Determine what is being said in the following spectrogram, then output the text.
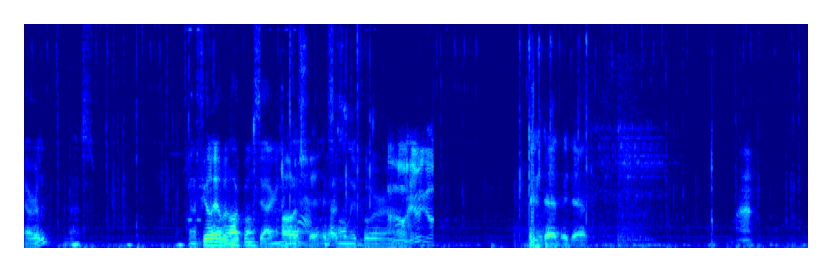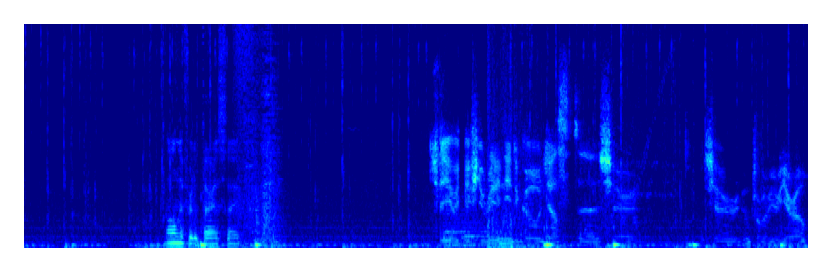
Oh, really? Nice. And I feel like with Aquans, the Iron Oh, Knight shit, It's yes. only for. Oh, here we go. They're dead, they're dead. Ah, Only for the Parasite. So you, if you really need to go, just uh, share, share control of your hero.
